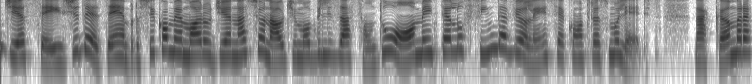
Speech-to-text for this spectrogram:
no dia 6 de dezembro se comemora o Dia Nacional de Mobilização do Homem pelo fim da violência contra as mulheres. Na Câmara,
